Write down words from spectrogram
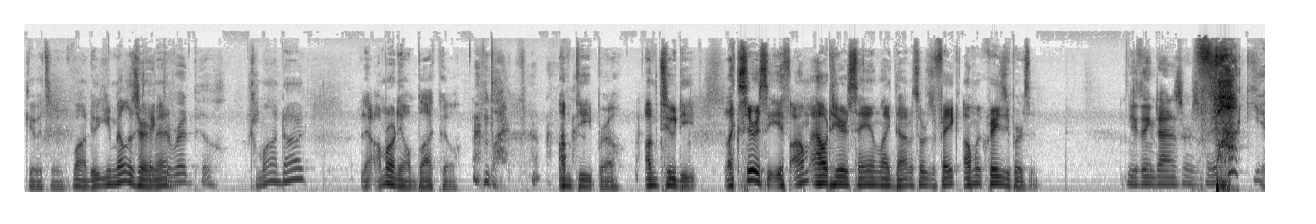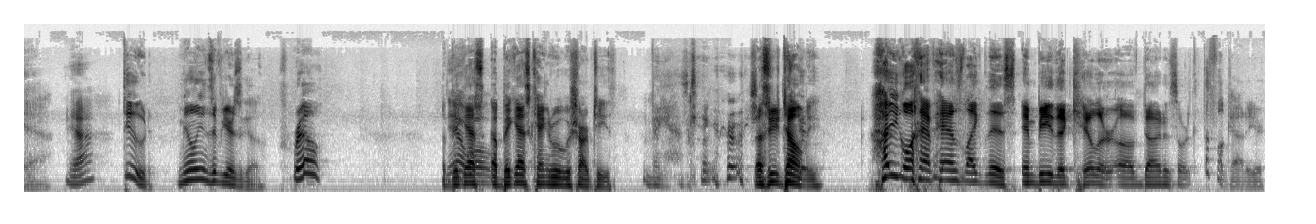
Give it to me. Come on, dude. You military, Take man. the red pill. Come on, dog. Yeah, I'm already on black pill. I'm Black. I'm deep, bro. I'm too deep. Like seriously, if I'm out here saying like dinosaurs are fake, I'm a crazy person. You think dinosaurs are fake? Fuck yeah, Yeah. dude. Millions of years ago, for real. A Yeah, big ass, well- a big ass kangaroo with sharp teeth. Big ass kangaroo. That's what you tell me. How you gonna have hands like this and be the killer of dinosaurs? Get the fuck out of here.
